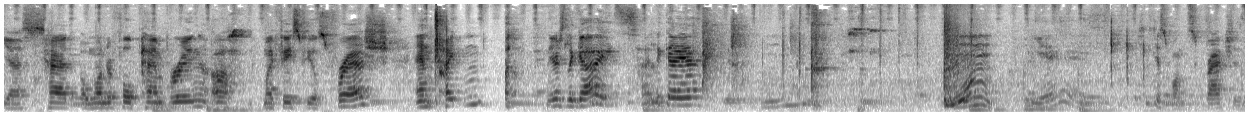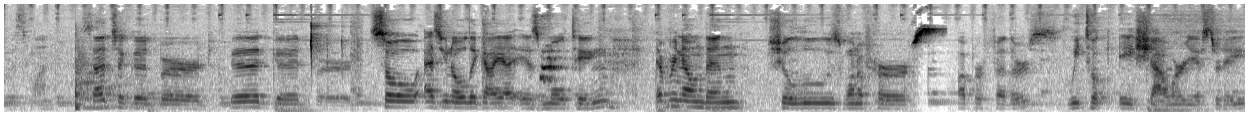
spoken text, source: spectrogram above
Yes, had a wonderful pampering. Oh, my face feels fresh and tightened. Ah, there's the guys. Hi, Ligaya. Mm. mm. Yeah. She just wants scratches, this one. Such a good bird. Good, good bird. So, as you know, Ligaya is molting. Every now and then, she'll lose one of her upper feathers. We took a shower yesterday,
